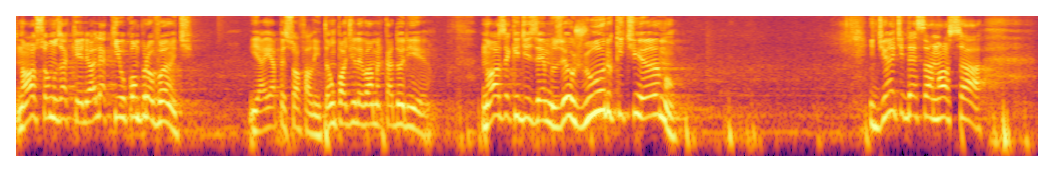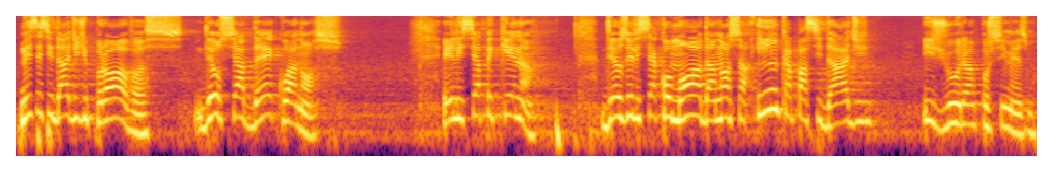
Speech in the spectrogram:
Nós somos aquele, olha aqui o comprovante. E aí a pessoa fala, então pode levar a mercadoria. Nós é que dizemos, eu juro que te amo. E diante dessa nossa necessidade de provas, Deus se adequa a nós. Ele se apequena. Deus ele se acomoda à nossa incapacidade e jura por si mesmo.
